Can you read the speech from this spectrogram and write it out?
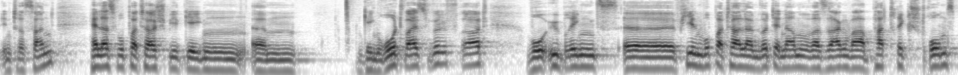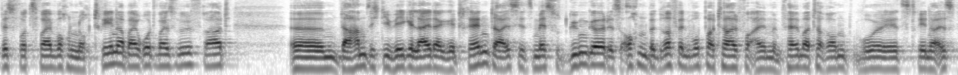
Interessant. Hellas Wuppertal spielt gegen, ähm, gegen Rot-Weiß Wülfrath, wo übrigens äh, vielen Wuppertalern wird der Name was sagen, war Patrick Stroms bis vor zwei Wochen noch Trainer bei Rot-Weiß Wülfrath. Ähm, da haben sich die Wege leider getrennt. Da ist jetzt Mesut Güngör, das ist auch ein Begriff in Wuppertal, vor allem im Felberter Raum, wo er jetzt Trainer ist.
